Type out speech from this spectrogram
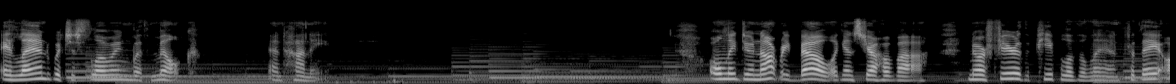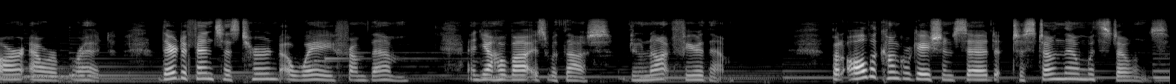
a land which is flowing with milk and honey. Only do not rebel against Jehovah, nor fear the people of the land, for they are our bread. Their defense has turned away from them, and Jehovah is with us. Do not fear them. But all the congregation said to stone them with stones.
